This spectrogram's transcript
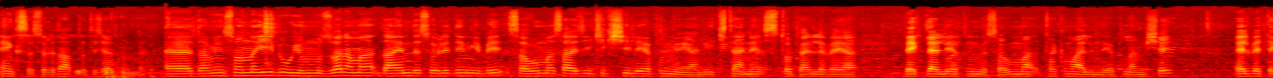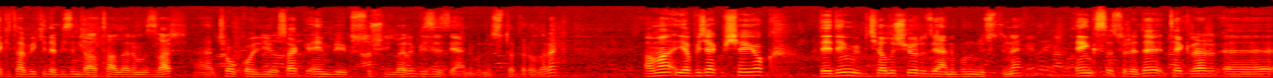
En kısa sürede atlatacağız bunu da. Ee, Davinson'la iyi bir uyumumuz var ama daha önce de söylediğim gibi savunma sadece iki kişiyle yapılmıyor. Yani iki tane stoperle veya beklerle yapılmıyor. Savunma takım halinde yapılan bir şey. Elbette ki tabii ki de bizim de hatalarımız var. Ee, çok gol yiyorsak en büyük suçluları biziz yani bunu stoper olarak. Ama yapacak bir şey yok. Dediğim gibi çalışıyoruz yani bunun üstüne. En kısa sürede tekrar e,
